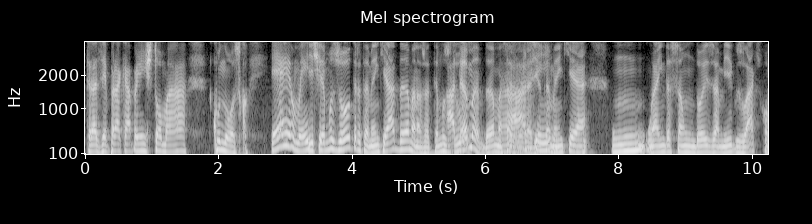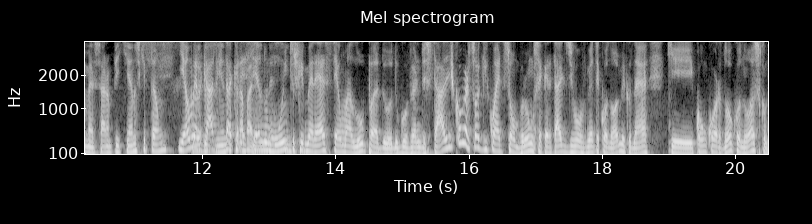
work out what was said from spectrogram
trazer para cá para a gente tomar conosco. É realmente. E temos outra também, que é a Dama. Nós já temos a duas. Dama? Dama ah, Cervejaria sim. também, que é um. Ainda são dois amigos lá que começaram pequenos que estão. E é um mercado que está crescendo muito, sentido. que merece ter uma lupa do, do governo do estado. A gente conversou aqui com o Edson Brum, secretário de Desenvolvimento Econômico, né? Que concordou conosco.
